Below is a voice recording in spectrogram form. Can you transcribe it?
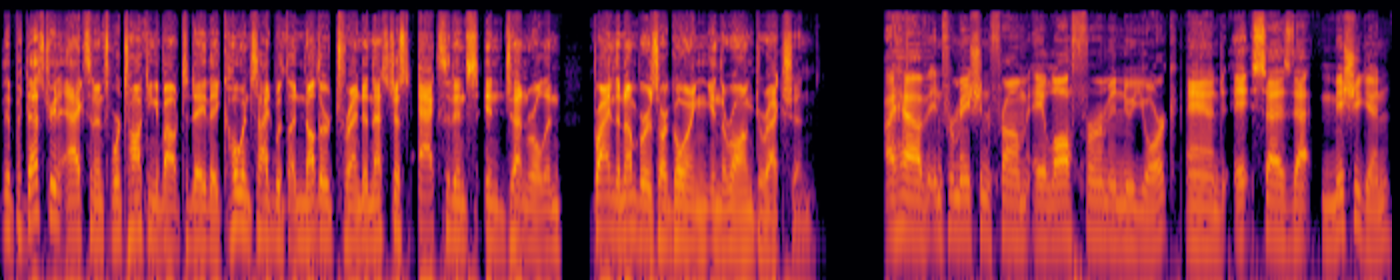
The pedestrian accidents we're talking about today, they coincide with another trend and that's just accidents in general and Brian the numbers are going in the wrong direction. I have information from a law firm in New York, and it says that Michigan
